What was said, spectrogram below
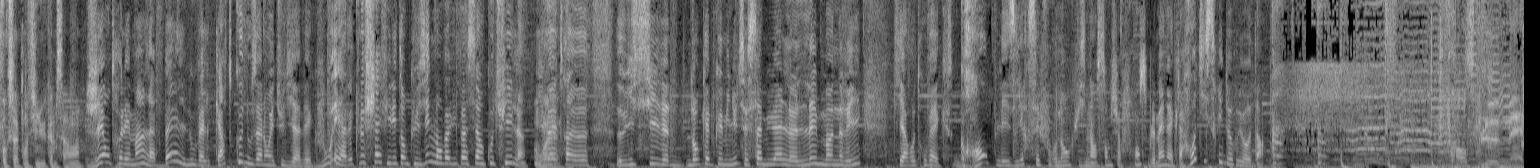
faut que ça continue comme ça. hein. J'ai entre les mains la belle nouvelle carte que nous allons étudier avec vous et avec le chef. Il est en cuisine, mais on va lui passer un coup de fil. Il Ouais. va être euh, ici dans quelques minutes. C'est Samuel Lémonerie qui a retrouvé avec grand plaisir ses fourneaux. On cuisine ensemble sur France Bleu Maine avec la rôtisserie de Ruaudin. France Bleu Mel.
